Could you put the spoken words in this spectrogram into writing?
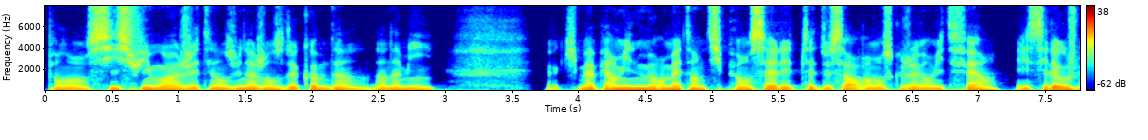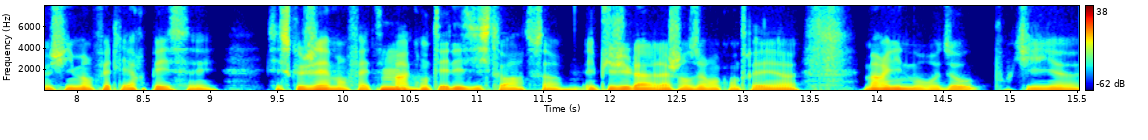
pendant 6-8 mois, j'étais dans une agence de com d'un d'un ami euh, qui m'a permis de me remettre un petit peu en selle et peut-être de savoir vraiment ce que j'avais envie de faire. Et c'est là où je me suis dit, mais en fait, les RP, c'est c'est ce que j'aime en fait, Mhm. raconter des histoires, tout ça. Et puis j'ai eu la, la chance de rencontrer euh, Marilyn Morozzo, pour qui euh,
